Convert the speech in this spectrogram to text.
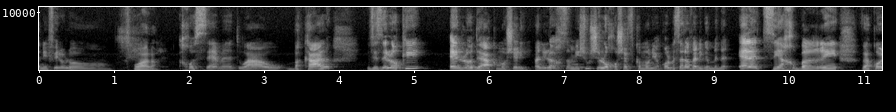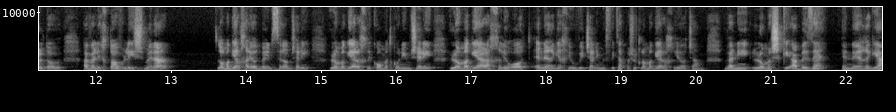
אני אפילו לא... וואלה. חוסמת, וואו, בקל, וזה לא כי אין לו דעה כמו שלי. אני לא אחסום מישהו שלא חושב כמוני, הכל בסדר, ואני גם מנהלת שיח בריא והכל טוב. אבל לכתוב לי שמנה, לא מגיע לך להיות באינסטגרם שלי, לא מגיע לך לקרוא מתכונים שלי, לא מגיע לך לראות אנרגיה חיובית שאני מפיצה, פשוט לא מגיע לך להיות שם. ואני לא משקיעה בזה אנרגיה,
